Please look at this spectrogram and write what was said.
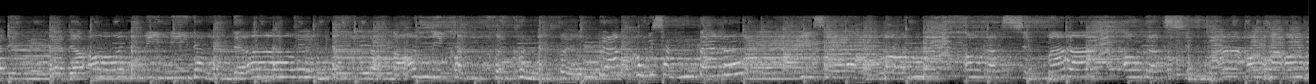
ฉันมาเอารักฉันมาเอามาเอามาเอามาเอา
